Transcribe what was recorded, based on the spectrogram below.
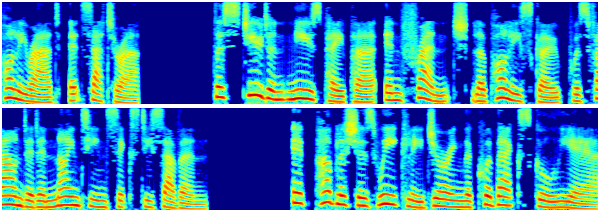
Polyrad, etc. The student newspaper, in French Le Polyscope was founded in 1967. It publishes weekly during the Quebec school year.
